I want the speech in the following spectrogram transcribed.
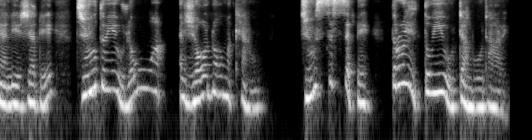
မန်နဲ့ရက်တဲ့ဂျူးသွေးကိုလုံးဝ အယောနှောမခံဘူးဂျူးစစ်စစ်ပဲသူတို့ရဲ့သွေးကိုတန်ဖိုးထားတယ်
